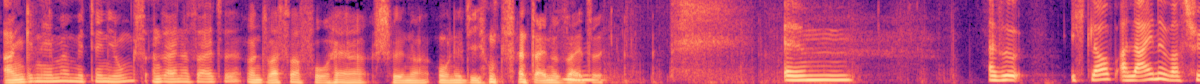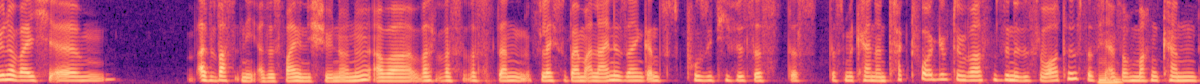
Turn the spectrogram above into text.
angenehmer mit den Jungs an deiner Seite und was war vorher schöner ohne die Jungs an deiner Seite? Mhm. Ähm, also ich glaube, alleine war es schöner, weil ich ähm, also was, nee, also es war ja nicht schöner, ne? Aber was, was, was dann vielleicht so beim Alleine sein ganz positiv ist, dass, dass, dass mir keiner einen Takt vorgibt im wahrsten Sinne des Wortes, dass ich mhm. einfach machen kann,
